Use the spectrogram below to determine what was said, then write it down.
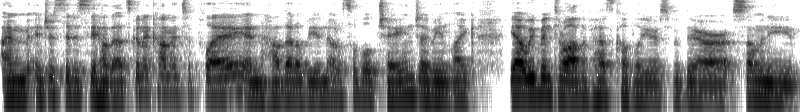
I'm interested to see how that's going to come into play and how that'll be a noticeable change. I mean, like, yeah, we've been through all the past couple of years, but there are so many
